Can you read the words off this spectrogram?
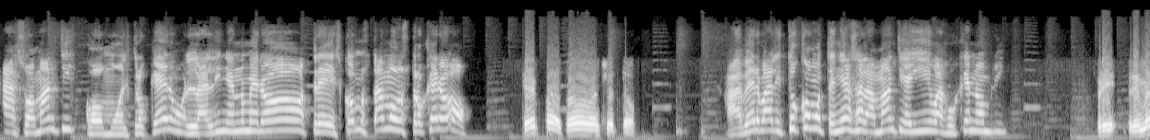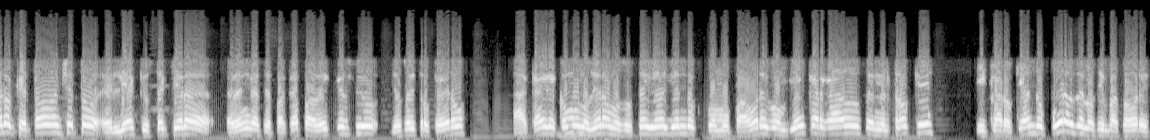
a su amante como el troquero, la línea número 3. ¿Cómo estamos, troquero? ¿Qué pasó, Don Cheto? A ver, vale, ¿tú cómo tenías al amante allí bajo qué nombre? Pri- primero que todo, Don Cheto, el día que usted quiera, véngase para acá, para Bakersfield. Yo soy troquero. Acá, de cómo nos diéramos usted y yo yendo como para Oregon, bien cargados en el troque y caroqueando puras de los invasores.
